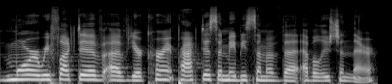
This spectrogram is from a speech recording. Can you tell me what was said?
more reflective of your current practice and maybe some of the evolution there?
